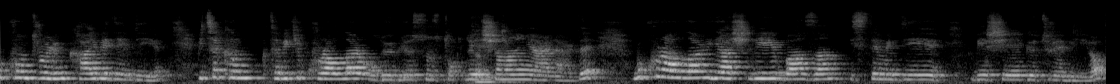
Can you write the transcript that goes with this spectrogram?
bu kontrolün kaybedildiği, bir takım tabii ki kurallar oluyor biliyorsunuz toplu Tabii yaşanan yerlerde. Bu kurallar yaşlıyı bazen istemediği bir şeye götürebiliyor.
